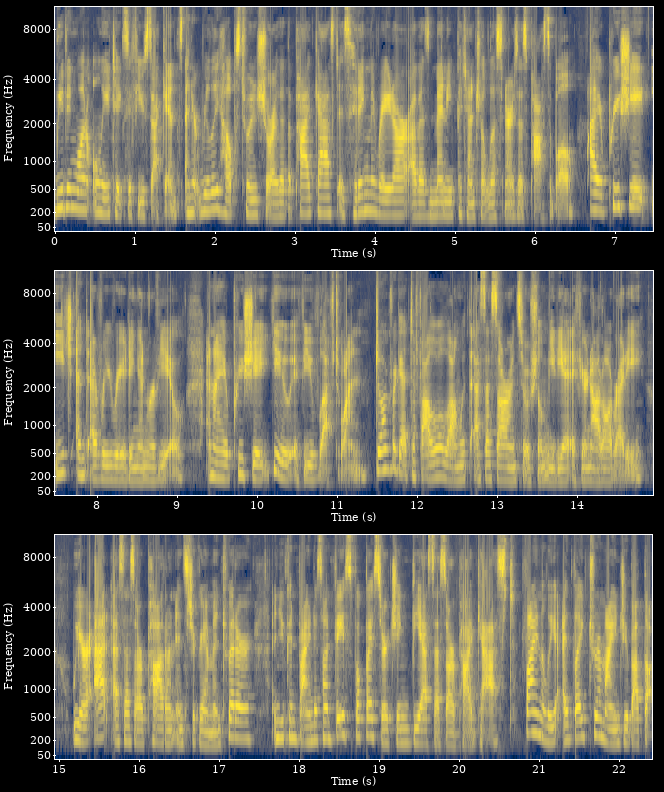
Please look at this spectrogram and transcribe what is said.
Leaving one only takes a few seconds, and it really helps to ensure that the podcast is hitting the radar of as many potential listeners as possible. I appreciate each and every rating and review, and I appreciate you if you've left one. Don't forget to follow along with SSR on social media if you're not already. We are at SSR Pod on Instagram and Twitter, and you can find us on Facebook by searching the SSR Podcast. Finally, I'd like to remind you about the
